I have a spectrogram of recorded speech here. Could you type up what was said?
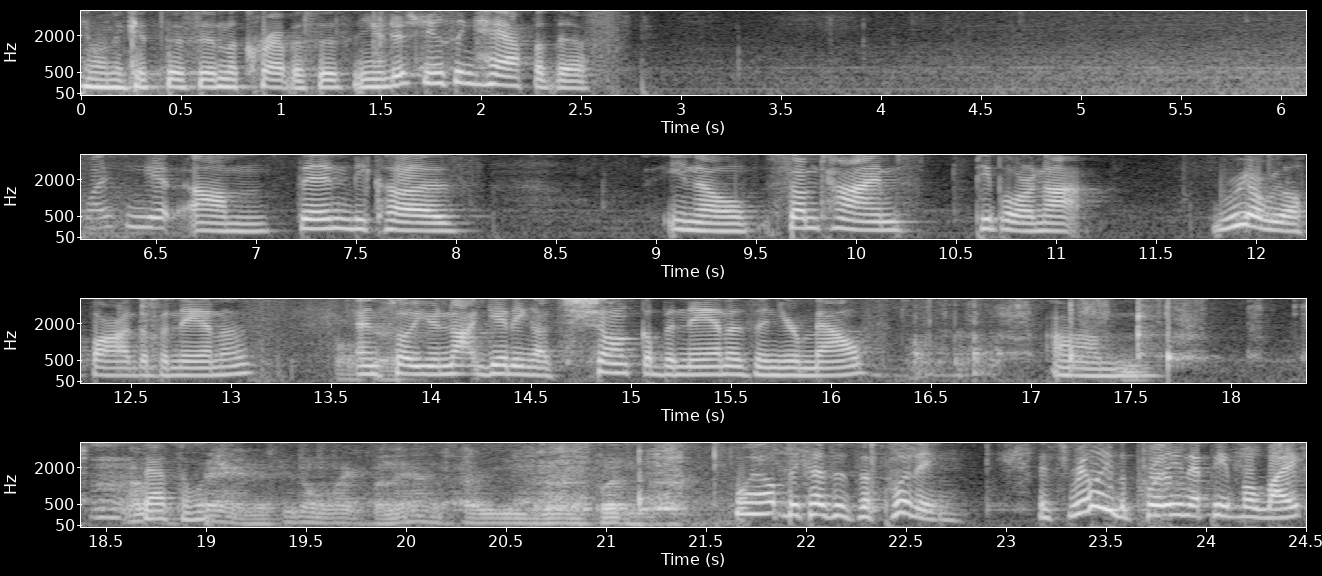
You want to get this in the crevices, and you're just using half of this. Slicing it um, thin because, you know, sometimes people are not real, real fond of bananas. Okay. And so you're not getting a chunk of bananas in your mouth. Um, I'm that's just saying, if you don't like bananas, how you eat banana pudding? Well, because it's a pudding. It's really the pudding that people like.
